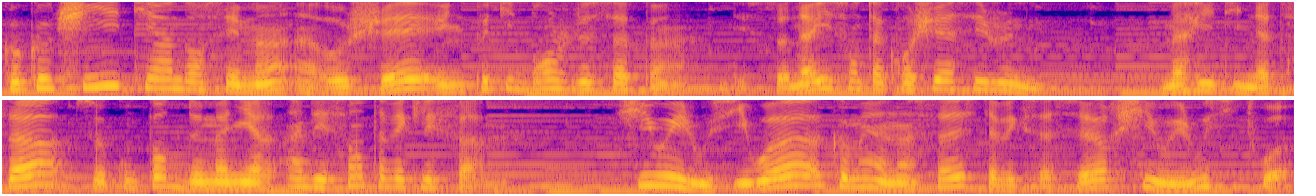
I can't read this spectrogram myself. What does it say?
Kokochi tient dans ses mains un hochet et une petite branche de sapin, des sonnailles sont accrochées à ses genoux. Mariti Natsa se comporte de manière indécente avec les femmes. Shiwelu Siwa commet un inceste avec sa sœur Shiwelu Sitwa.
